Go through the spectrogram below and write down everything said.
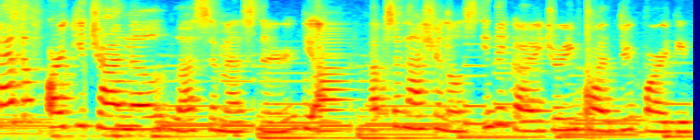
Head of Archie Channel last semester, the APSA Nationals in the Guy during Quadri Party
